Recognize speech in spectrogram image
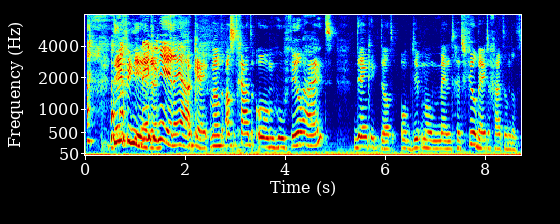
Definiëren. definiëren. Ja. Oké, want als het gaat om hoeveelheid, denk ik dat op dit moment het veel beter gaat dan dat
